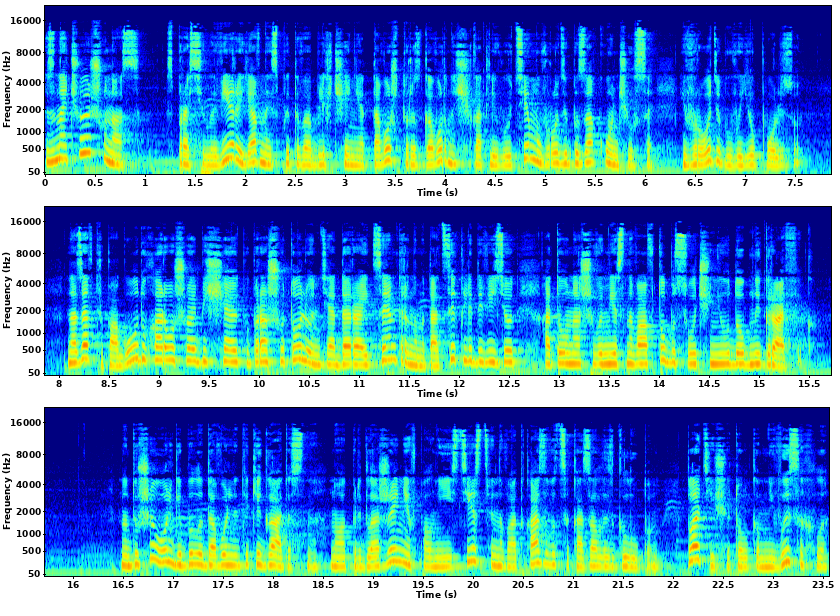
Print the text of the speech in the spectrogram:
«Заночуешь у нас?» – спросила Вера, явно испытывая облегчение от того, что разговор на щекотливую тему вроде бы закончился и вроде бы в ее пользу. На завтра погоду хорошую обещают. Попрошу Толю, он тебя до райцентра на мотоцикле довезет, а то у нашего местного автобуса очень неудобный график». На душе Ольги было довольно-таки гадостно, но от предложения вполне естественного отказываться казалось глупым. Платье еще толком не высохло,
